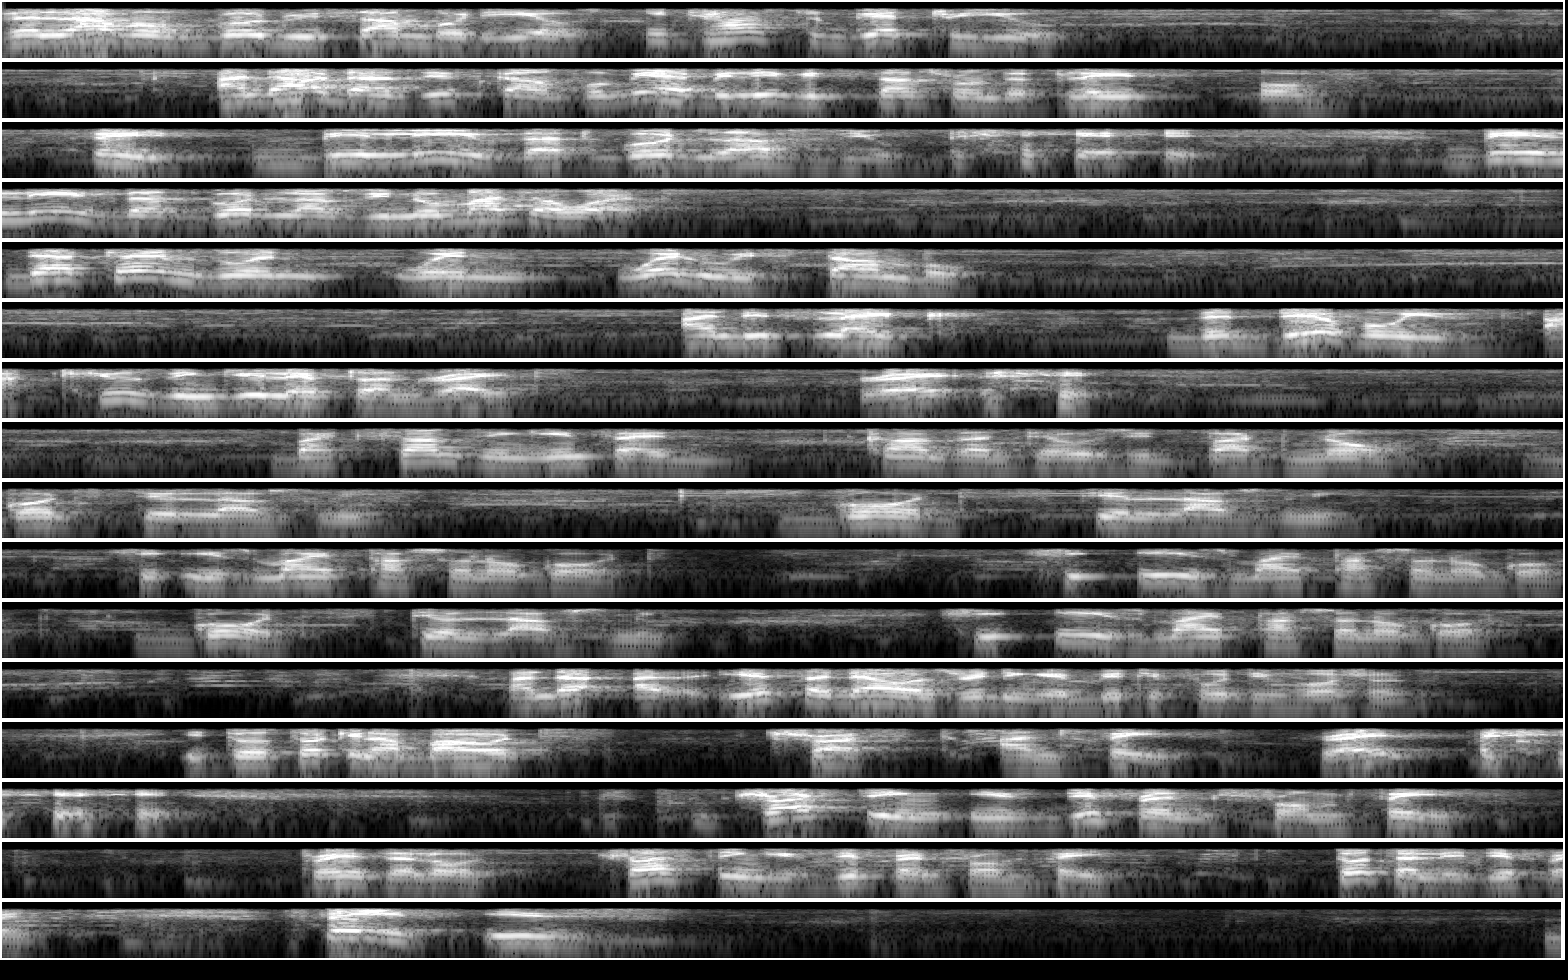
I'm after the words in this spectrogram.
the love of God with somebody else. It has to get to you. And how does this come? For me, I believe it starts from the place of faith. Believe that God loves you. believe that God loves you no matter what. There are times when when when we stumble and it's like the devil is accusing you left and right. Right? but something inside comes and tells you, but no, God still loves me. God still loves me. He is my personal God. He is my personal God. God still loves me. He is my personal God. And that, uh, yesterday I was reading a beautiful devotion. It was talking about trust and faith, right? Trusting is different from faith. Praise the Lord. Trusting is different from faith. Totally different. Faith is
